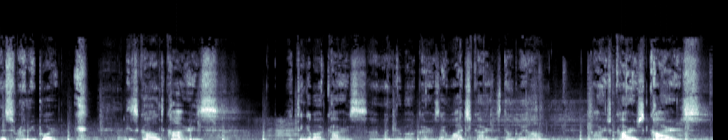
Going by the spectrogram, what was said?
This Run Report is called Cars. I think about cars. I wonder about cars. I watch cars, don't we all? Cars, cars, cars.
